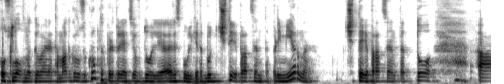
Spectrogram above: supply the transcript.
условно говоря, там, от груза крупных предприятий в доле республики, это будет 4% примерно, 4%, то а,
